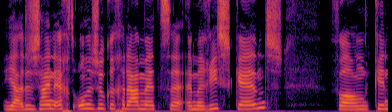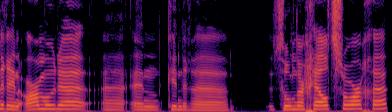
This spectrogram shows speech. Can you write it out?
ja er zijn echt onderzoeken gedaan met uh, MRI-scans van kinderen in armoede uh, en kinderen zonder geldzorgen.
